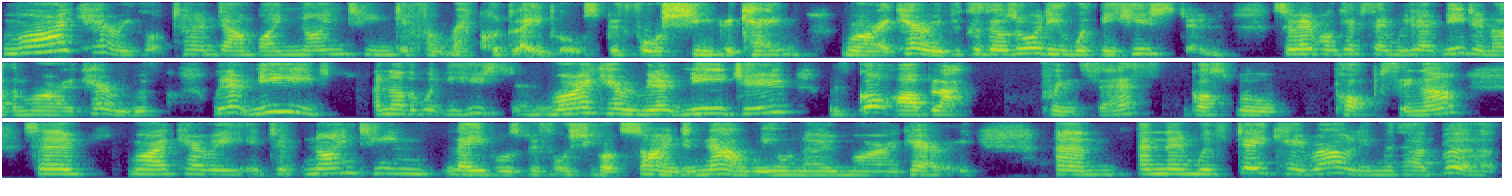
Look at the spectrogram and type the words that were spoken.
Mariah Carey got turned down by 19 different record labels before she became Mariah Carey because there was already Whitney Houston. So everyone kept saying, we don't need another Mariah Carey. We've, we don't need another Whitney Houston. Mariah Carey, we don't need you. We've got our black princess, gospel pop singer. So Mariah Carey, it took 19 labels before she got signed, and now we all know Mariah Carey. Um, and then with J.K. Rowling with her book,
